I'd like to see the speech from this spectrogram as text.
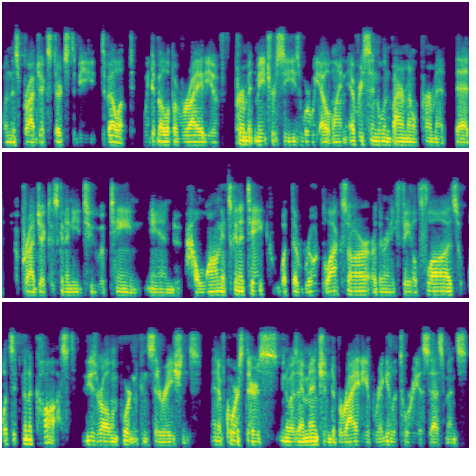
when this project starts to be developed. We develop a variety of permit matrices where we outline every single environmental permit that a project is going to need to obtain and how long it's going to take, what the roadblocks are, are there any fatal flaws, what's it going to cost. These are all important considerations. And of course, there's, you know, as I mentioned, a variety of regulatory assessments,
